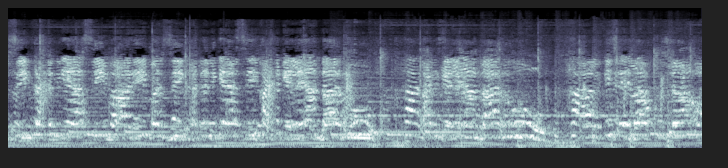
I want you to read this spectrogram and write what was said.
ਬਰਸੀ ਖੱਟਣ ਗਿਆ ਸੀ, ਬਾਰੀ ਬਰਸੀ ਖੱਟਣ ਗਿਆ ਸੀ, ਖੱਟ ਕੇ ਲਿਆਂਦਾ ਰੂ ਖੱਟ ਕੇ ਲਿਆਂਦਾ ਰੂ ਹਾਲ ਕਿਸੇ ਦਾ ਪੁੱਛਣਾ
